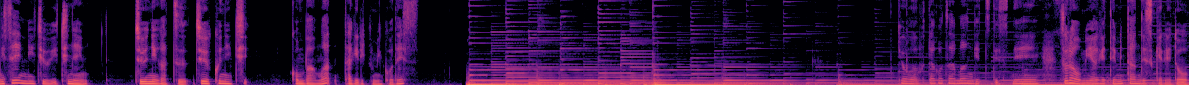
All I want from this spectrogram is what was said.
2021年12月19日。こんばんは田切久美子です。今日は双子座満月ですね。空を見上げてみたんですけれど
